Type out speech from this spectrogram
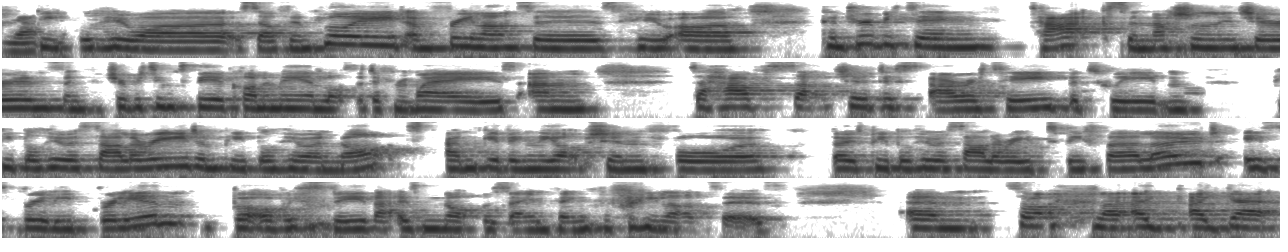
Yeah. People who are self employed and freelancers who are contributing tax and national insurance and contributing to the economy in lots of different ways. And to have such a disparity between people who are salaried and people who are not, and giving the option for those people who are salaried to be furloughed is really brilliant. But obviously, that is not the same thing for freelancers. Um, so, like, I, I get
